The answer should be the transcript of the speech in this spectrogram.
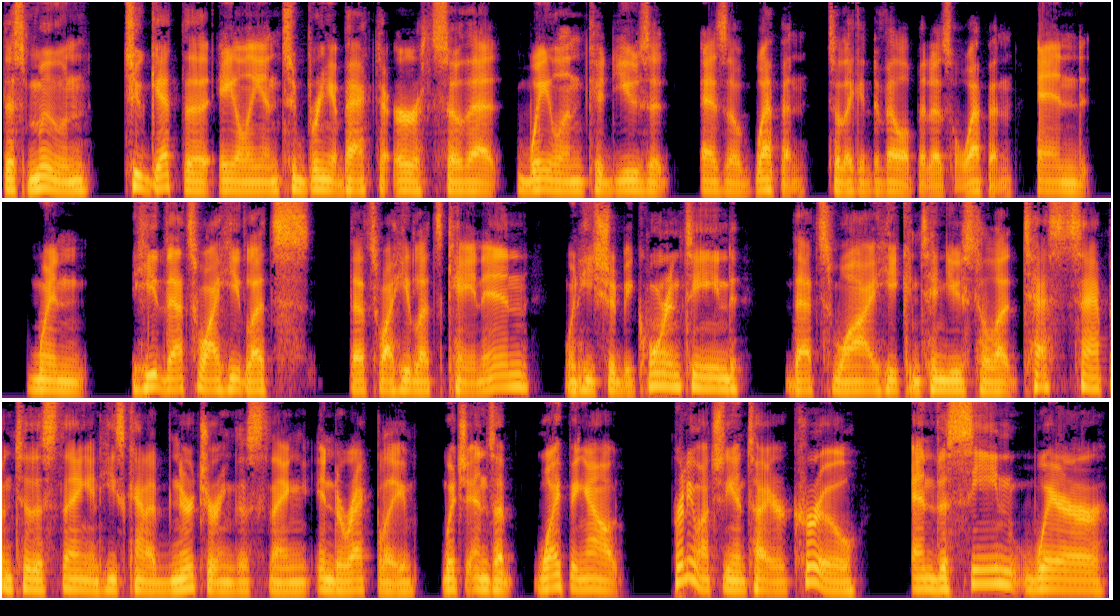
this moon, to get the alien to bring it back to Earth so that Weyland could use it as a weapon so they could develop it as a weapon. And when he that's why he lets that's why he lets Kane in when he should be quarantined. That's why he continues to let tests happen to this thing and he's kind of nurturing this thing indirectly, which ends up wiping out pretty much the entire crew. And the scene where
